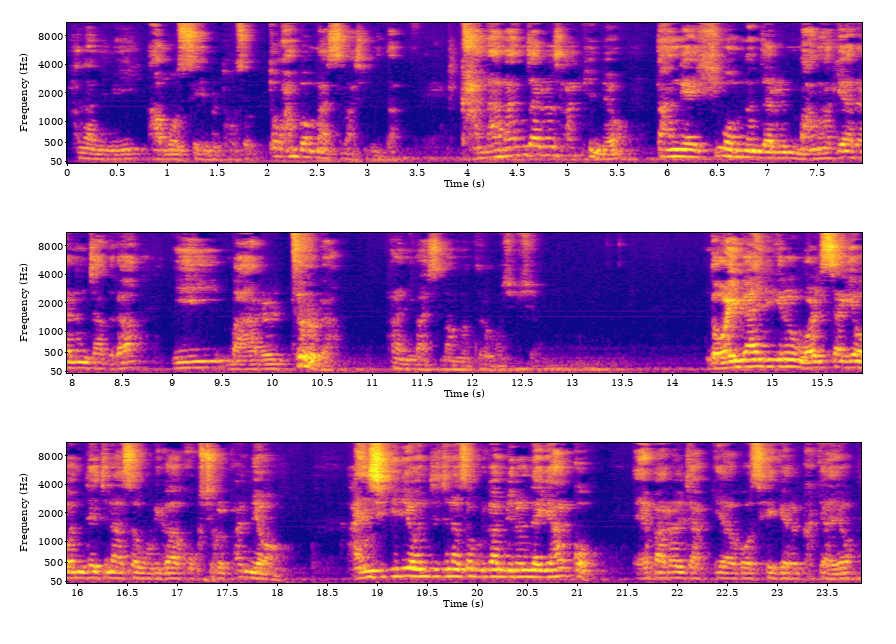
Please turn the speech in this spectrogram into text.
하나님이 아모스의 입을 통해서 또 한 번 말씀하십니다. 가난한 자를 살피며 땅에 힘없는 자를 망하게 하려는 자들아 이 말을 들으라. 하나님 말씀 한번 들어보십시오. 너희가 이르기를 월삭이 언제 지나서 우리가 곡식을 팔며 안식일이 언제 지나서 우리가 밀을 내게 할고 에바를 작게 하고 세계를 크게 하여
